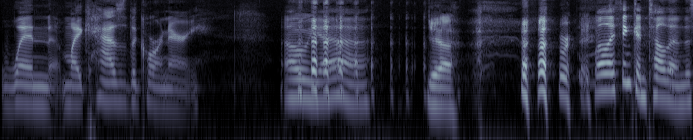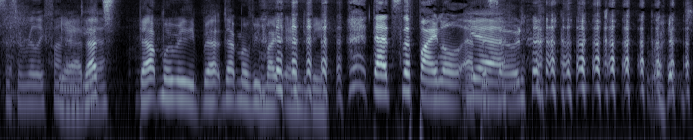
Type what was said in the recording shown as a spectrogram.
when Mike has the coronary. Oh yeah. Yeah, well, I think until then, this is a really fun yeah. idea. That's that movie. That, that movie might end me. That's the final Yeah. episode. right.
